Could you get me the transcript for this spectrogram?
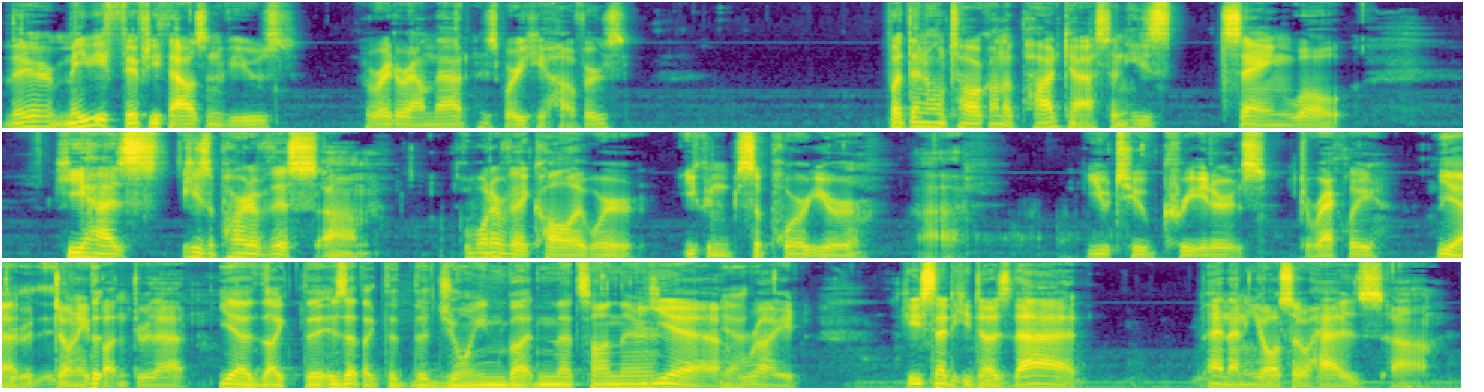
there maybe 50,000 views, right around that is where he hovers. But then he'll talk on the podcast and he's saying, well, he has, he's a part of this, um, whatever they call it, where you can support your uh, YouTube creators directly. yeah. donate the- button through that. Yeah, like the is that like the the join button that's on there? Yeah, Yeah. right. He said he does that, and then he also has um,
